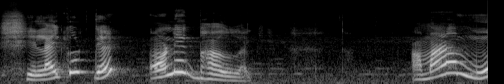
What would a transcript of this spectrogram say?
সেলাই করতে অনেক ভালো লাগে। আমার আম্মু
